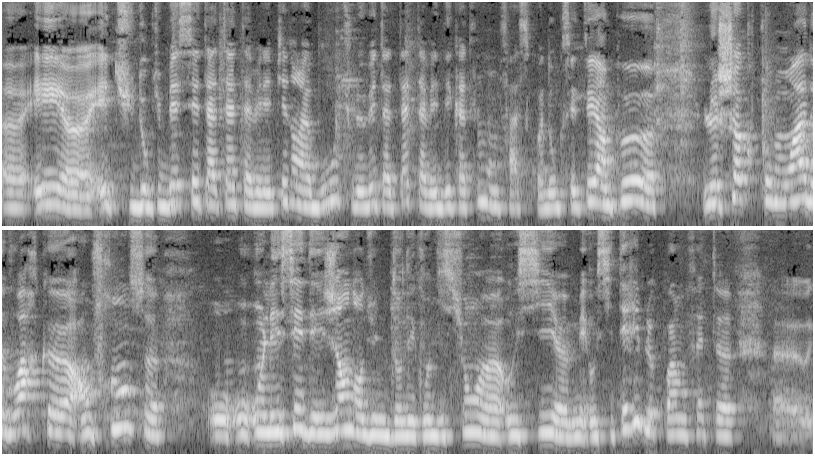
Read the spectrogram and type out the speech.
euh, et, euh, et tu donc tu baissais ta tête, tu avais les pieds dans la boue, tu levais ta tête, tu avais Décathlon en face quoi. Donc c'était un peu le choc pour moi de voir que en France on, on, laissait des gens dans, une, dans des conditions euh, aussi, euh, mais aussi terribles, quoi, en fait, euh,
